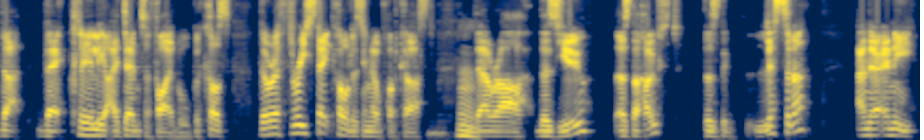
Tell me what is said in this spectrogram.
that they're clearly identifiable because there are three stakeholders in your podcast. Hmm. There are, there's you as the host, there's the listener, and there are any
